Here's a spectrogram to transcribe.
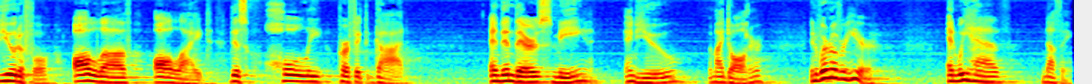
beautiful, all love, all light. This holy, perfect God. And then there's me and you and my daughter, and we're over here, and we have nothing.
